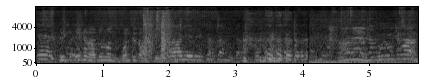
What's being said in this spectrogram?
네. 이렇게, 이렇게 놔두면 먼지도 안 끼고. 아, 네네. 감사합니다. 아, 네, 요- 여기만,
